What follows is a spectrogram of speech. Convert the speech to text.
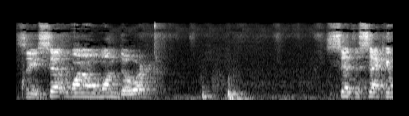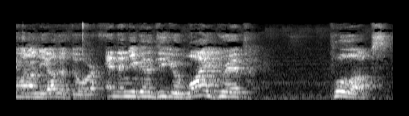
So you set one on one door, set the second one on the other door, and then you're gonna do your wide grip pull-ups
